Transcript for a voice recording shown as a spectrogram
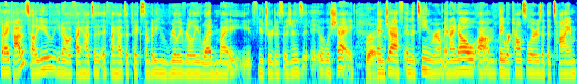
but I gotta tell you, you know, if I had to, if I had to pick somebody who really, really led my future decisions, it, it was Shay right. and Jeff in the teen room. And I know um, they were counselors at the time.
